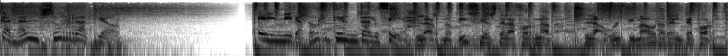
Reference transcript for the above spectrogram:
Canal Sur Radio. El Mirador de Andalucía. Las noticias de la jornada, la última hora del deporte,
